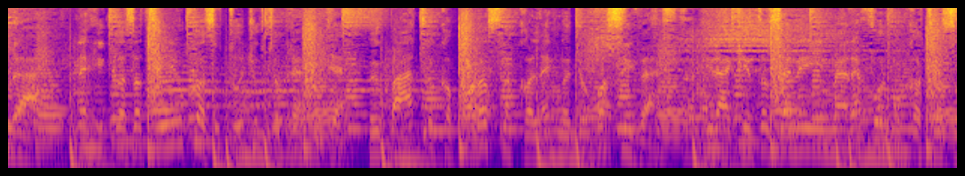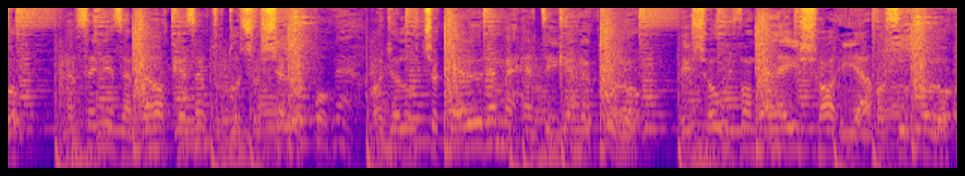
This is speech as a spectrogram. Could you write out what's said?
urát. Nekik az a céljuk, az utódjuk többre vigye. Ők bátrak, a parasznak a legnagyobb a szíve. Királyként a zenéimmel reformokat hozok. Nem szennyezem be a kezem, tudod, sose lopok. A gyalog csak előre mehet, igen, ők konok És ha úgy van vele is, ha hiába szurkolok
